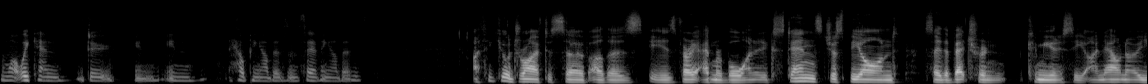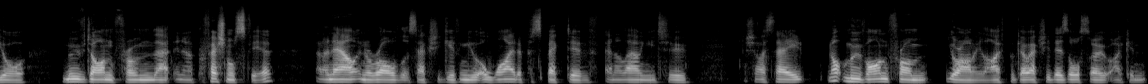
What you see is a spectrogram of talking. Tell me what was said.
and what we can do in in helping others and serving others. I think your drive to serve others is very admirable and it extends just beyond say the veteran community. I now know you're moved on from that in a professional sphere and are now in a role that's actually giving you a wider perspective and allowing you to shall I say not move on from your army life but go actually there's also I can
